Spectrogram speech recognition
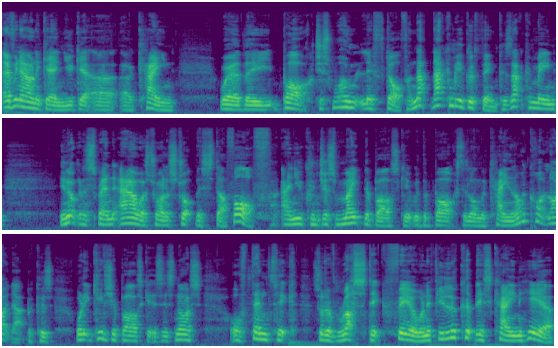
every now and again you get a, a cane where the bark just won't lift off. And that, that can be a good thing because that can mean you're not going to spend hours trying to strop this stuff off and you can just make the basket with the bark still on the cane. And I quite like that because what it gives your basket is this nice authentic sort of rustic feel. And if you look at this cane here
